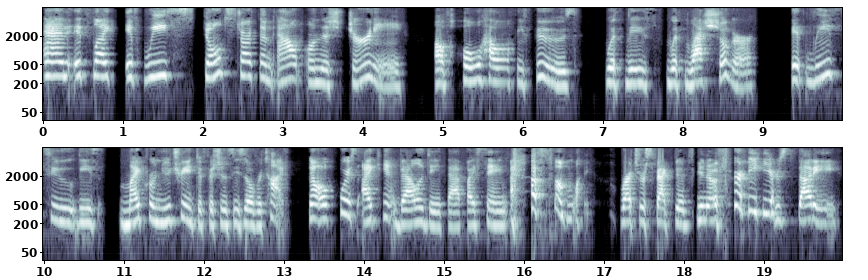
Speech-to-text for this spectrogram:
And it's like if we don't start them out on this journey of whole healthy foods with these with less sugar, it leads to these micronutrient deficiencies over time. Now, of course, I can't validate that by saying I have some like retrospective, you know, 30 year study,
